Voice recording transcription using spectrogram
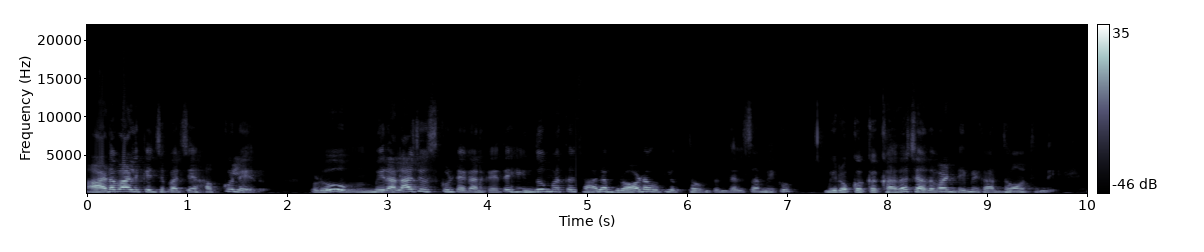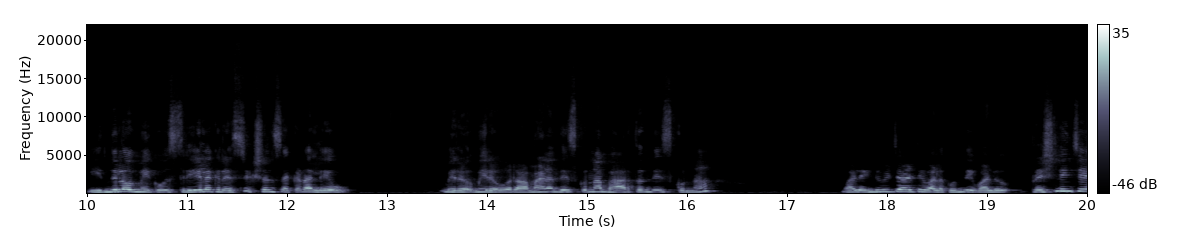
ఆడవాళ్ళని కించపరిచే హక్కు లేదు. ఇప్పుడు మీరు అలా చూసుకుంటే కనుకైతే హిందూ మతం చాలా బ్రాడ్ అవుట్లుక్తో ఉంటుంది. తెలుసా మీకు? మీరు ఒక్కొక్క కథ చదవండి మీకు అర్థమవుతుంది ఇందులో మీకు స్త్రీలకు రెస్ట్రిక్షన్స్ ఎక్కడా లేవు. మీరు మీరు రామాయణం తీసుకున్నా భారతం తీసుకున్నా వాళ్ళ ఇండివిజువాలిటీ వాళ్ళకు ఉంది వాళ్ళు ప్రశ్నించే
